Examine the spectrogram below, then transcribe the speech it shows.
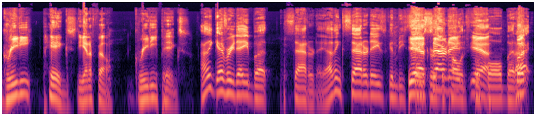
Greedy pigs. The NFL. Greedy pigs. I think every day but Saturday. I think Saturday's going to be Yeah, sacred to Saturday. college yeah, football, but, but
